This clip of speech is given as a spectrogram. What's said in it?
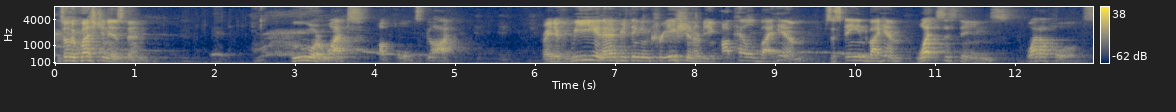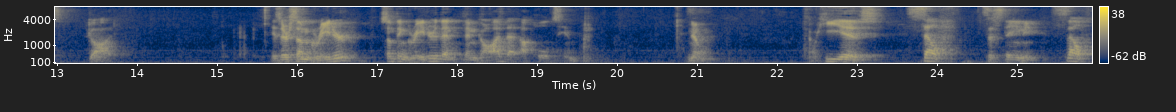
And so the question is then who or what upholds God? Right? If we and everything in creation are being upheld by Him, sustained by Him, what sustains, what upholds God? Is there some greater, something greater than, than God that upholds Him? No. No, He is self sustaining, self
